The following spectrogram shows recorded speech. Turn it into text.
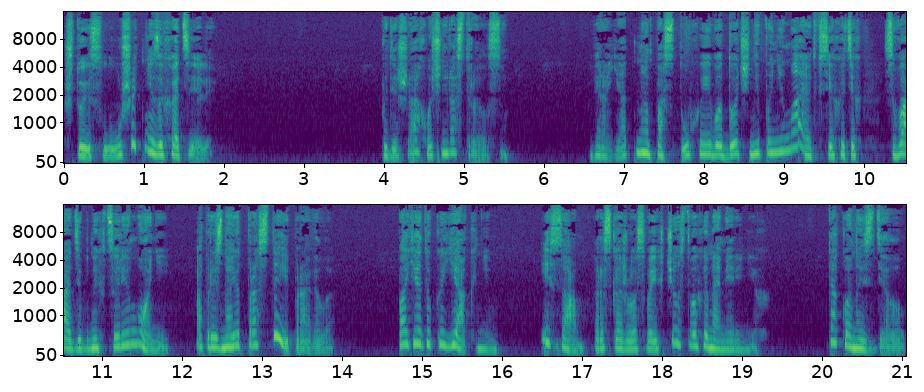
что и слушать не захотели». Падишах очень расстроился. Вероятно, пастух и его дочь не понимают всех этих свадебных церемоний, а признают простые правила. Поеду-ка я к ним и сам расскажу о своих чувствах и намерениях. Так он и сделал.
